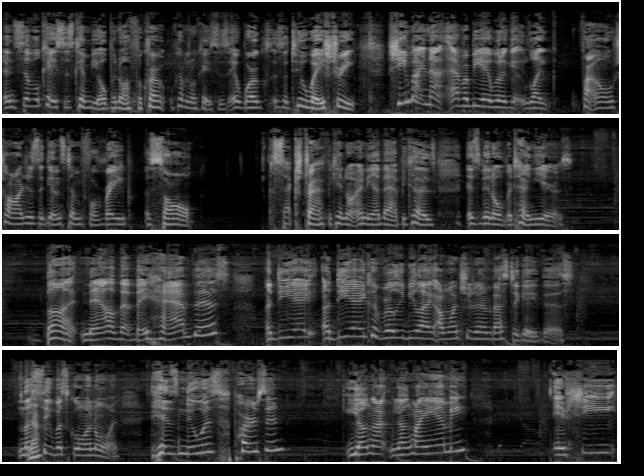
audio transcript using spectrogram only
And civil cases can be opened off for criminal cases. It works it's a two-way street. She might not ever be able to get like file charges against him for rape assault sex trafficking or any of that because it's been over 10 years but now that they have this, a DA a DA could really be like, I want you to investigate this. Let's Yeah. see what's going on. His newest person, young Yung Miami, if she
